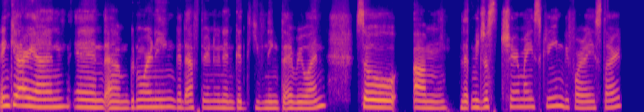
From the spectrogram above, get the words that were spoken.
Thank you, Ariane. And um, good morning, good afternoon, and good evening to everyone. So um, let me just share my screen before I start.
